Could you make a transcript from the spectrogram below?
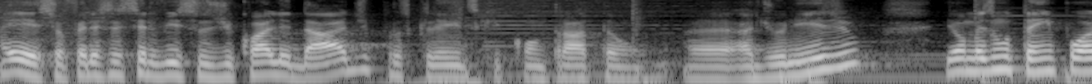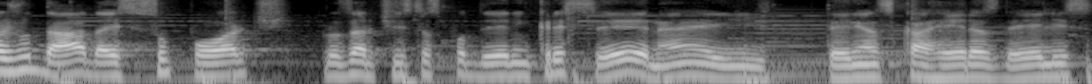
é esse: oferecer serviços de qualidade para os clientes que contratam é, a Dionísio e, ao mesmo tempo, ajudar, dar esse suporte para os artistas poderem crescer né, e terem as carreiras deles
